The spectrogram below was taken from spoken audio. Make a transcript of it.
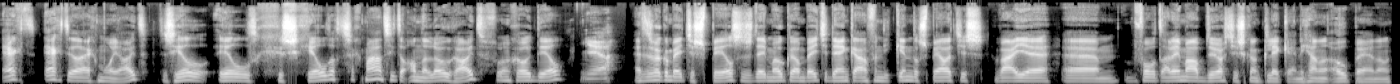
echt, echt heel erg mooi uit. Het is heel, heel geschilderd, zeg maar. Het ziet er analoog uit voor een groot deel. Ja. Het is ook een beetje speels, dus het deed me ook wel een beetje denken aan van die kinderspelletjes waar je ehm, bijvoorbeeld alleen maar op deurtjes kan klikken en die gaan dan open en dan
